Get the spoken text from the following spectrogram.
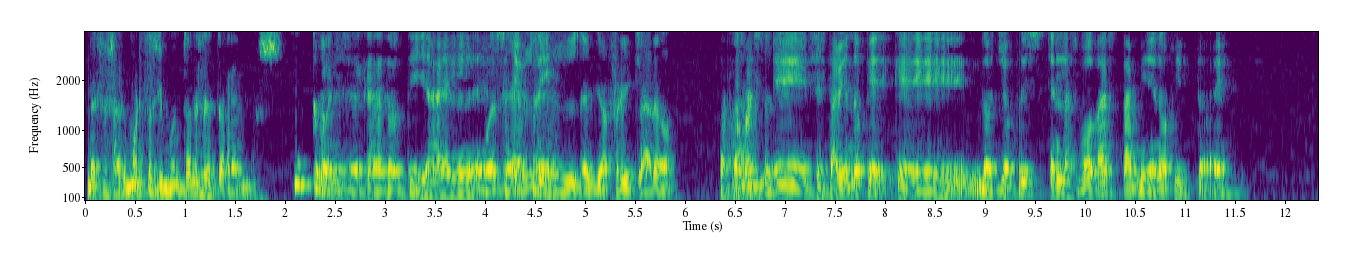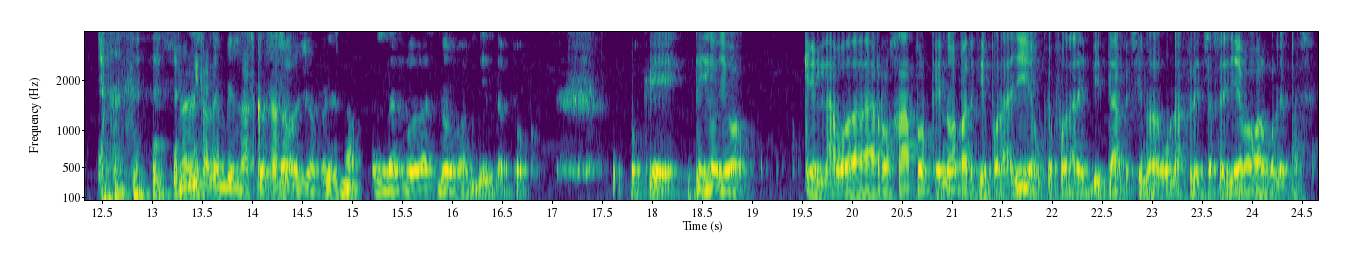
Besos, almuerzos y montones de torreznos. ¿Quién coño es el cara tortilla? El, el Pues el, Joffrey. el, el Joffrey, claro. Además, eh, se está viendo que, que los Joffreys en las bodas también, ojito, ¿eh? No le salen bien las cosas a los Joffreys, no. En las bodas no van bien tampoco. Porque te digo yo que en la boda de Roja, porque no apareció por allí, aunque fuera de invitado, que si no alguna flecha se lleva o algo le pasa.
